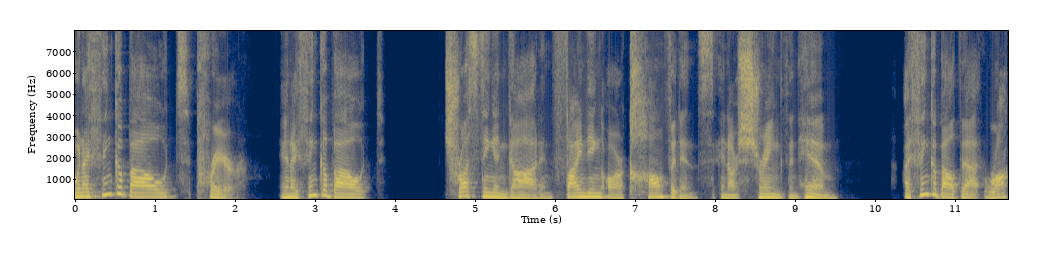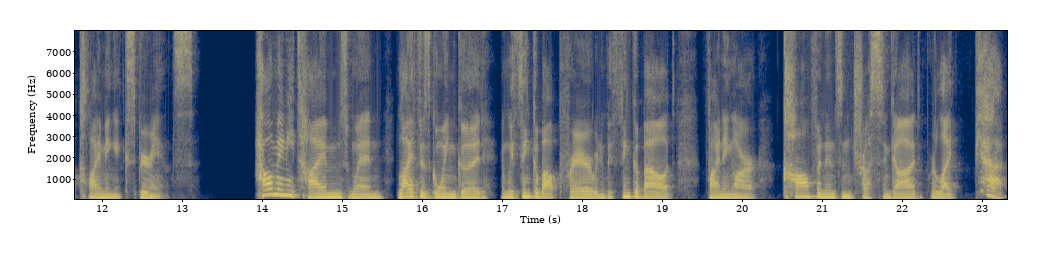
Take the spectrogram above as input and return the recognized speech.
when I think about prayer and I think about trusting in God and finding our confidence and our strength in Him, I think about that rock climbing experience. How many times when life is going good and we think about prayer, when we think about finding our confidence and trust in God, we're like, yeah,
